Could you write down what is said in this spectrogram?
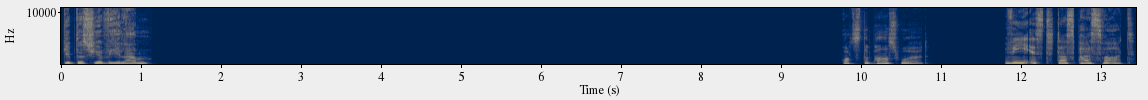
gibt es hier WLAN? What's the password? Wie ist das Passwort?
